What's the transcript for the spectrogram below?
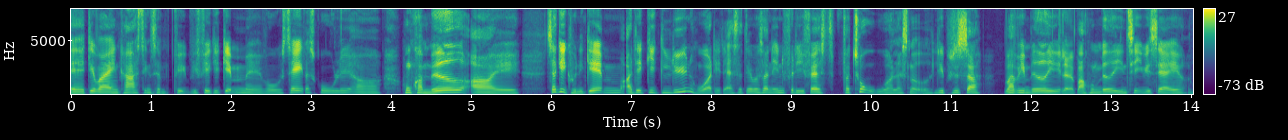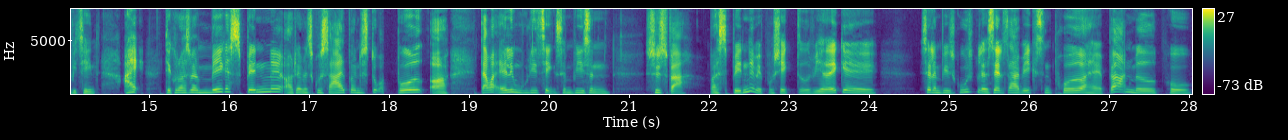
øh, det var en casting, som vi fik igennem øh, vores teaterskole, og hun kom med, og øh, så gik hun igennem, og det gik lynhurtigt. Altså, det var sådan inden for de første for to uger eller sådan noget. Lige pludselig så var vi med i, eller var hun med i en tv-serie, og vi tænkte, ej, det kunne også være mega spændende, og da man skulle sejle på en stor båd, og der var alle mulige ting, som vi sådan synes var, var spændende ved projektet. Vi havde ikke... Øh, selvom vi er skuespillere selv, så har vi ikke sådan prøvet at have børn med på,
